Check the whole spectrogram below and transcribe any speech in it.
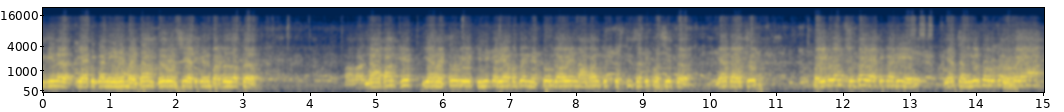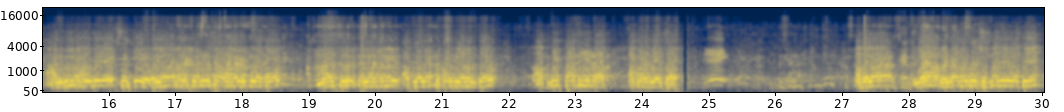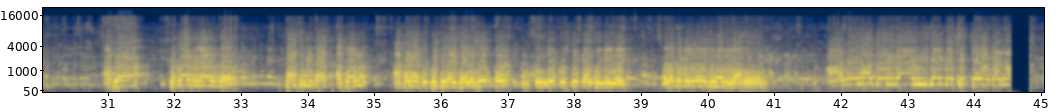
या ठिकाणी हे मैदान दरवर्षी या ठिकाणी भरलं जातं. नामांकित या नेटूर एक किनीकर यामध्ये नेटूर गाव हे नामांकित कुस्तीसाठी प्रसिद्ध. या गावचे पैलवान सुद्धा या ठिकाणी या चंदगड तालुका रुपया हानगुलमध्ये एकसारखे पैलवानांचे नाव घेतले या सर्व पैलवानांनी आपल्याला पुकार दिल्यानंतर अगदी पाच मिनिटात आपण द्यायचा आहे. आपल्याला या मैदानाबरोबर सूचना दिली जाते. आपला पुकार दिल्यानंतर पाच मिनिटात आपण आखाड्यात उपस्थित राहायचं नसेल तर तुमची कुस्ती कॅन्सल केली जाईल. रद्द केली जाईल अशी नोंद घ्या. आलेला जोडीदार विजय घोषित केला जाणार.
